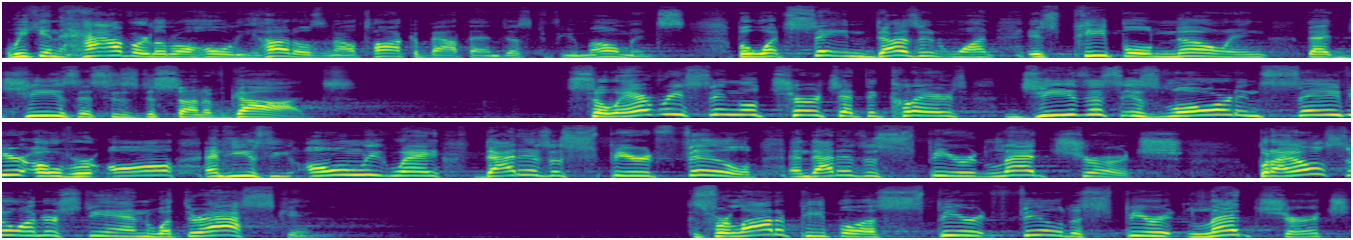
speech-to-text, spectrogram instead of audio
We can have our little holy huddles, and I'll talk about that in just a few moments. But what Satan doesn't want is people knowing that Jesus is the Son of God. So, every single church that declares Jesus is Lord and Savior over all, and He is the only way, that is a spirit filled and that is a spirit led church. But I also understand what they're asking. Because for a lot of people, a spirit filled, a spirit led church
